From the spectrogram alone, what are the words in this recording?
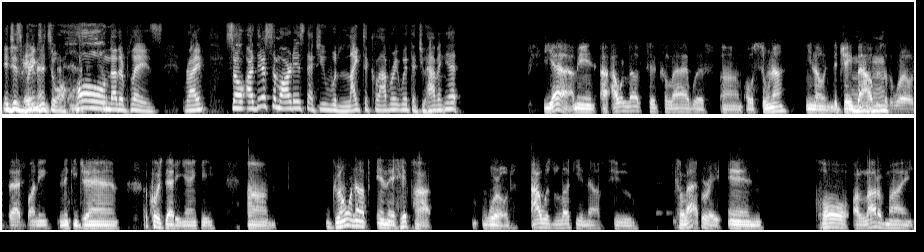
it just brings you to a whole nother place, right? So, are there some artists that you would like to collaborate with that you haven't yet? Yeah, I mean, I, I would love to collab with um, Ozuna, you know, the J Balvin's Mhm. of the world, Bad Bunny, Nicky Jam, of course, Daddy Yankee. Um, growing up in the hip hop world, I was lucky enough to collaborate and call a lot of my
